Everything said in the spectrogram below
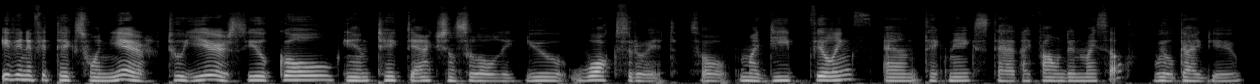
even if it takes one year, two years, you go and take the action slowly. You walk through it. So, my deep feelings and techniques that I found in myself will guide you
